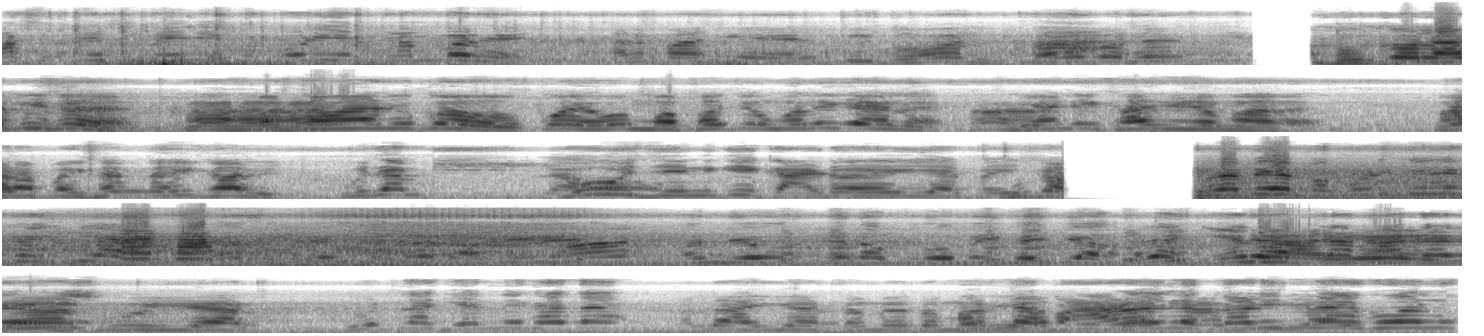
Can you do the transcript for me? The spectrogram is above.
આ સુરેશભાઈની પકોડી એક નંબર છે. અને પાછી એલપી ભવન. બરાબર છે? ભૂખો લાગી છે. હા, હા, પણ તમારે જો કહો કોઈ એવો મફત મળી જાય ને ત્યાં નહીં ખાવી અમારે. મારા પૈસા નહીં ખાવી. બધા બહુ જિંદગી કાઢો હે યાર પૈસા. બે પકોડી કેટલે ખાઈ ગયા? હા? અને રૂપિયાના ખાઈ ગયા. અરે યાર, રોટલા ખાતા યાર, શું યાર. રોટલા ખાતા અલા યાર તમે તો મારી ભાડો એટલે. નાખવાનું.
